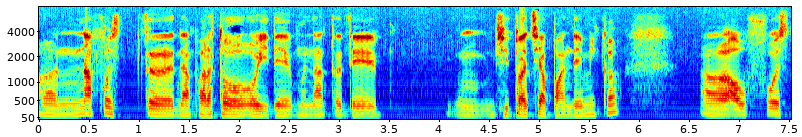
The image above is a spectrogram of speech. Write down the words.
Uh, n-a fost uh, neapărat o, o idee mânată de mm, situația pandemică. Uh, au fost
